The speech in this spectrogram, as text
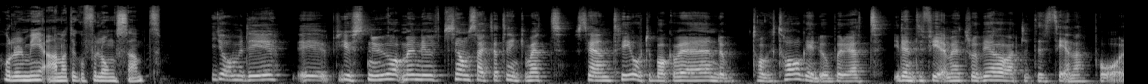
Håller du med Anna att det går för långsamt? Ja, men det eh, just nu, men som sagt, jag tänker mig att sedan tre år tillbaka har vi ändå tagit tag i det och börjat identifiera. Men jag tror vi har varit lite sena på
